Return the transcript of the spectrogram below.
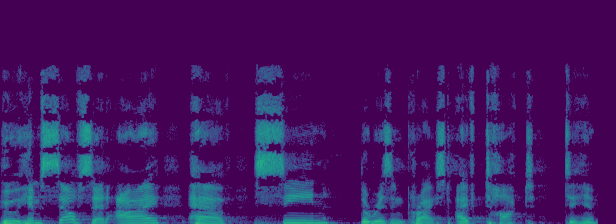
who himself said, I have seen the risen Christ. I've talked to him.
